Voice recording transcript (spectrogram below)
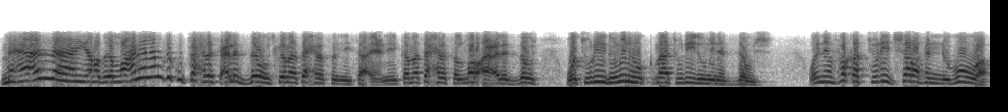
مع أنها هي رضي الله عنها لم تكن تحرص على الزوج كما تحرص النساء يعني كما تحرص المرأة على الزوج وتريد منه ما تريد من الزوج. وإنما فقط تريد شرف النبوة.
